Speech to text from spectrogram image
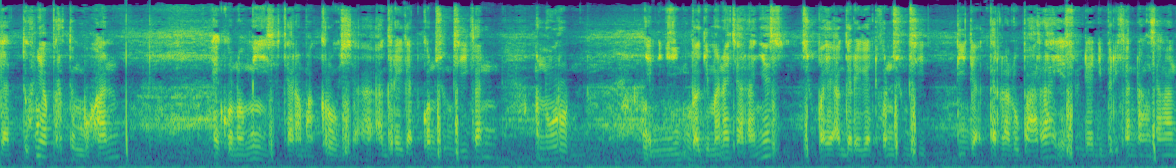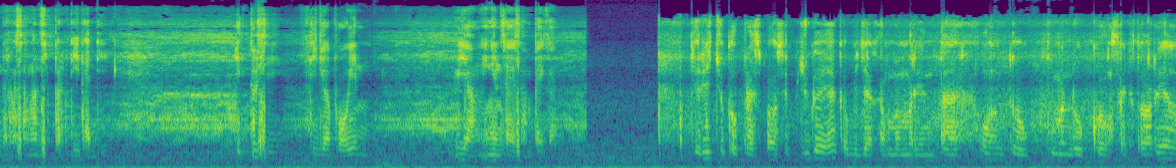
jatuhnya pertumbuhan ekonomi secara makro. Agregat konsumsi kan menurun. Jadi bagaimana caranya supaya agregat konsumsi tidak terlalu parah? Ya sudah diberikan rangsangan-rangsangan seperti tadi. Itu sih tiga poin yang ingin saya sampaikan. Jadi cukup responsif juga ya kebijakan pemerintah untuk mendukung sektor real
